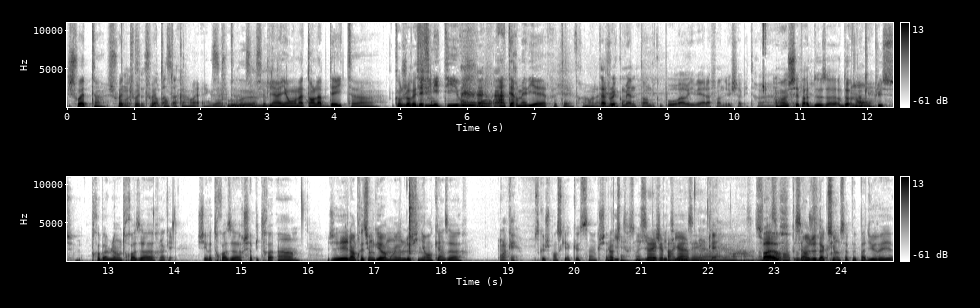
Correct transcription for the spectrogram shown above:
Chouette, chouette, Ouais, chouette, chouette en tout cas. Ouais, exact. Euh, c'est bien. Et on attend l'update euh, Quand j'aurai fini. définitive ou intermédiaire peut-être. Voilà. T'as joué combien de temps du coup pour arriver à la fin du chapitre euh, je sais pas, deux heures Deux- Non, Ok. plus. Probablement trois heures. Ok. Je dirais trois heures, chapitre 1. J'ai l'impression qu'il y aura moyen de le finir en 15 heures. Ok. Parce que je pense qu'il n'y a que 5 Ok, chapitres. si c'est vrai que j'ai pas regardé. Ok. euh, ouais, Bah, c'est un jeu d'action, ça peut pas durer. euh,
